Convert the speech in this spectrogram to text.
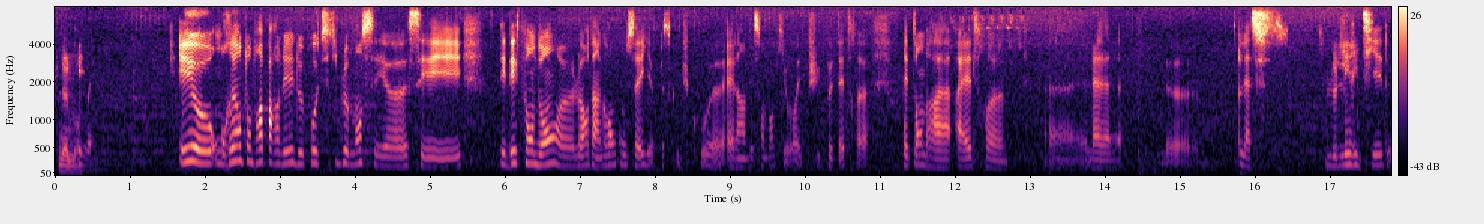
finalement. Et on réentendra parler de possiblement ses, ses, descendants lors d'un grand conseil, parce que du coup, elle a un descendant qui aurait pu peut-être prétendre à, être la, l'héritier de,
